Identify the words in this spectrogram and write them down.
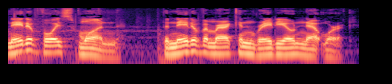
Native Voice One, the Native American Radio Network.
